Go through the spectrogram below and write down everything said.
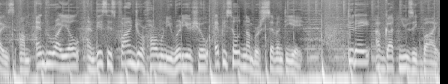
guys, I'm Andrew Rayel, and this is Find Your Harmony radio show episode number 78. Today I've got music by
